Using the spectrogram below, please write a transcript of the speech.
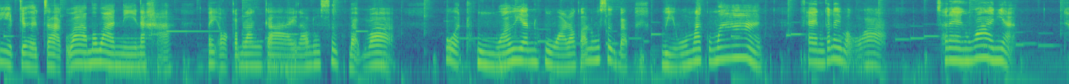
หตุเกิดจากว่าเมื่อวานนี้นะคะ ไปออกกำลังกายแล้วรู้สึกแบบว่า ปวดหัวเวียนหัว แล้วก็รู้สึกแบบหวิวมากๆแฟนก็เลยบอกว่า แสดงว่าเนี่ยท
